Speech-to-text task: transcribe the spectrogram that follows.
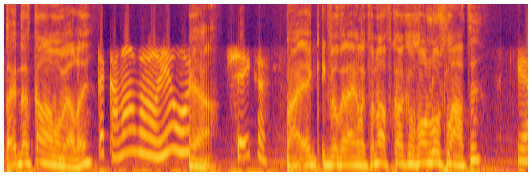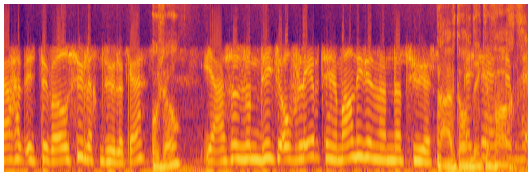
Dat, dat kan allemaal wel hè. Dat kan allemaal wel, ja hoor. Ja. Zeker. Maar ik, ik wil er eigenlijk vanaf. Kan ik hem gewoon loslaten? Ja, het is natuurlijk wel zielig natuurlijk, hè. Hoezo? Ja, zo- zo'n diertje overleeft helemaal niet in de natuur. Nou, hij heeft toch een En dikke vacht.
